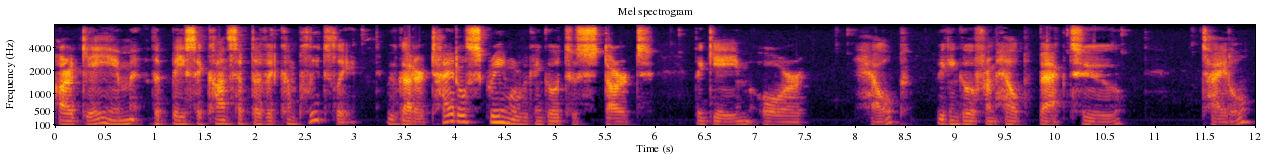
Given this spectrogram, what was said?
our game, the basic concept of it completely. We've got our title screen where we can go to start the game or help. We can go from help back to title.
